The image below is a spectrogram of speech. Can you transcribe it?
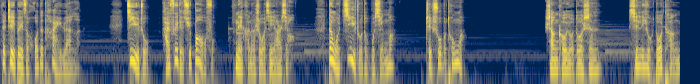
那这辈子活得太冤了。记住还非得去报复，那可能是我心眼小，但我记住都不行吗？这说不通啊。伤口有多深，心里有多疼，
